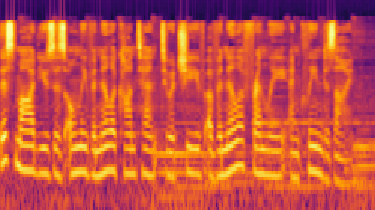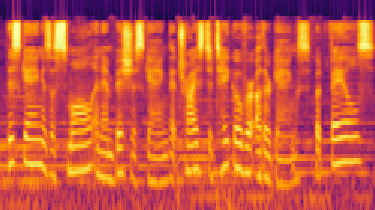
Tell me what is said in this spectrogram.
This mod uses only vanilla content to achieve a vanilla-friendly and clean design. This gang is a small and ambitious gang that tries to take over other gangs, but fails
